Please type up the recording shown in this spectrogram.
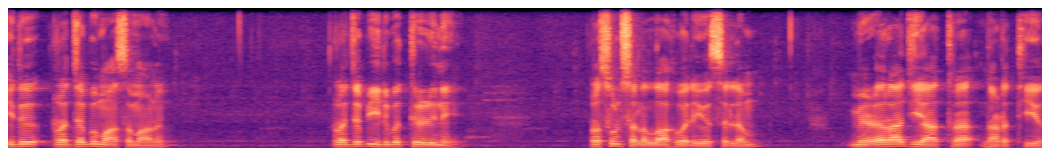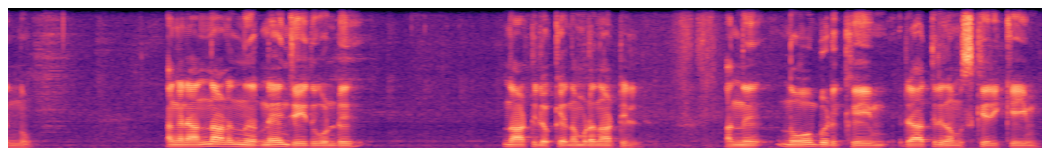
ഇത് റജബ് മാസമാണ്. റജബ് ഇരുപത്തേഴിന് റസൂൽ സല്ലാഹു അലൈഹി വസ്ലം മിഴറാജ് യാത്ര നടത്തിയെന്നും. അങ്ങനെ അന്നാണ് നിർണയം ചെയ്തുകൊണ്ട് നാട്ടിലൊക്കെ നമ്മുടെ നാട്ടിൽ അന്ന് നോമ്പെടുക്കുകയും രാത്രി നമസ്കരിക്കുകയും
